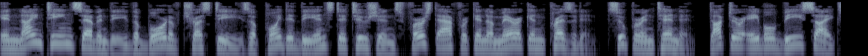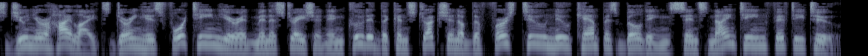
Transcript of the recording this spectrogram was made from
In 1970 the Board of Trustees appointed the institution's first African American president, superintendent, Dr. Abel B. Sykes Jr. Highlights during his 14-year administration included the construction of the first two new campus buildings since 1952,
